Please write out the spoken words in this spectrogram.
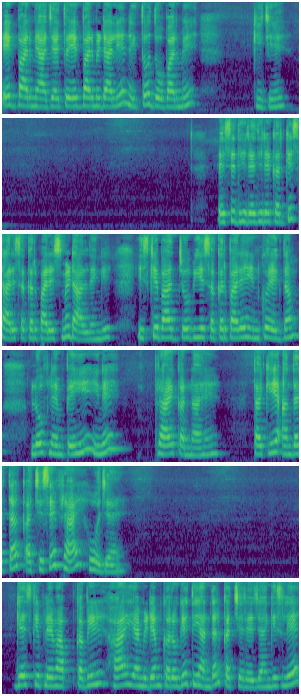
एक बार में आ जाए तो एक बार में डालिए, नहीं तो दो बार में कीजिए। ऐसे धीरे धीरे करके सारे शक्कर पारे इसमें डाल देंगे। इसके बाद जो भी ये शक्कर पारे हैं, इनको एकदम लो फ्लेम पे ही इन्हें फ्राई करना है, ताकि ये अंदर तक अच्छे से फ्राई हो जाए। गैस की फ्लेम आप कभी हाई या मीडियम करोगे तो ये अंदर कच्चे रह जाएँगे, इसलिए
